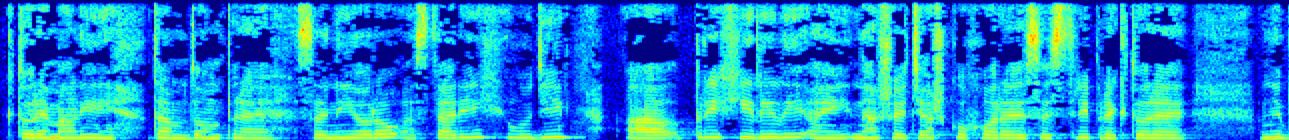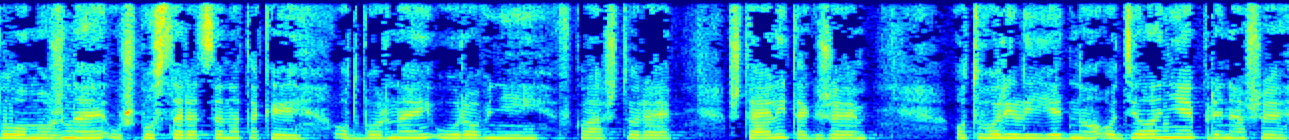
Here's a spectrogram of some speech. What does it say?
ktoré mali tam dom pre seniorov a starých ľudí a prichýlili aj naše ťažko choré sestry, pre ktoré nebolo možné už postarať sa na takej odbornej úrovni v kláštore Štajli, takže otvorili jedno oddelenie pre naše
